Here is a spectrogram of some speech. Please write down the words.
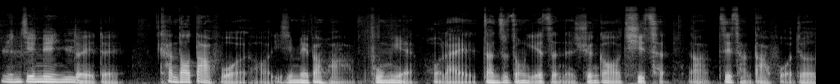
人间炼狱。对对，看到大火啊，已经没办法扑灭，后来张治中也只能宣告弃城啊，这场大火就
